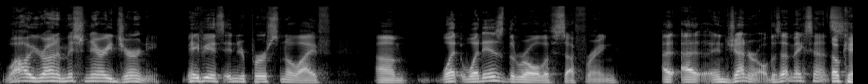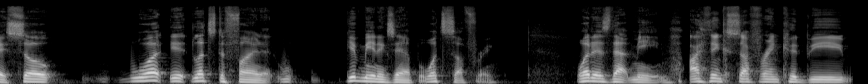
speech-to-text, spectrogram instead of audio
while you're on a missionary journey. Maybe it's in your personal life. Um, what what is the role of suffering uh, uh, in general? Does that make sense? Okay, so what it let's define it. Give me an example. What's suffering? What does that mean? I think suffering could be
